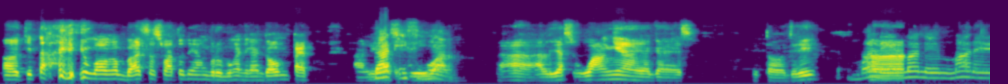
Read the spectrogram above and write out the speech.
uh, kita lagi mau ngebahas sesuatu yang berhubungan dengan dompet alias Dan isinya. uang. Nah, alias uangnya ya guys. Gitu. Jadi Money, money, money.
